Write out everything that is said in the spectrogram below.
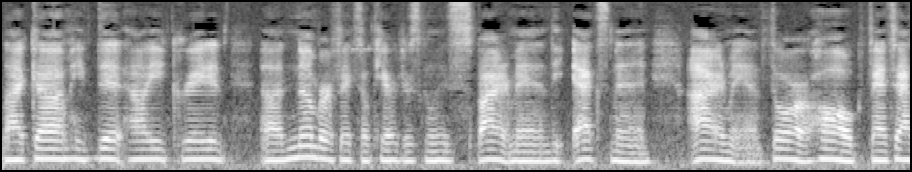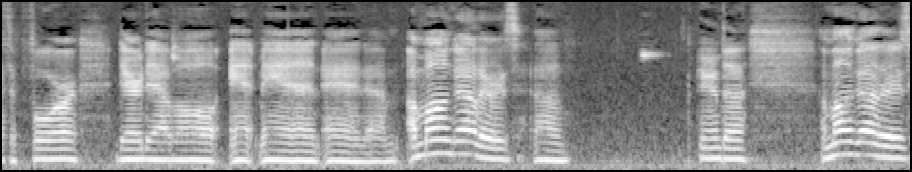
Like um, he did how he created a number of fictional characters, including Spider-Man, the X-Men, Iron Man, Thor, Hulk, Fantastic Four, Daredevil, Ant Man, and um, among others. Um, and uh, among others,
